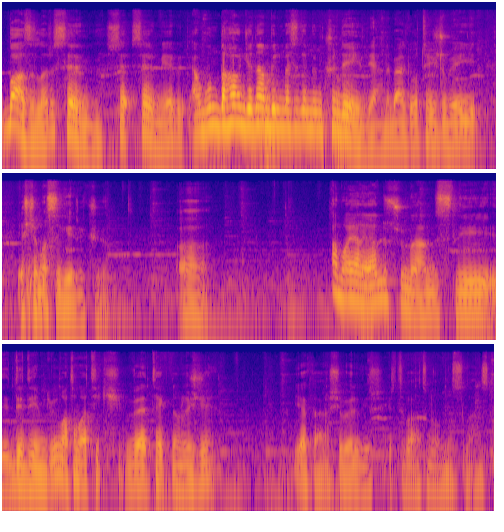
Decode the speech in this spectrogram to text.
bazıları sevmiyor. Se sevmeyebilir. Yani bunu daha önceden bilmesi de mümkün değil yani. Belki o tecrübeyi yaşaması gerekiyor. Ee, ama yani endüstri mühendisliği dediğim gibi matematik ve teknolojiye karşı böyle bir irtibatın olması lazım.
